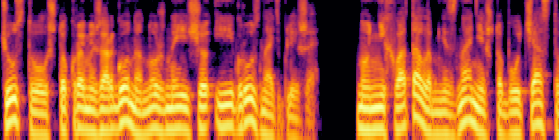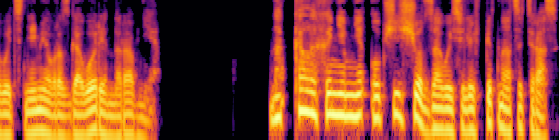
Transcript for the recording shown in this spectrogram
Чувствовал, что кроме жаргона нужно еще и игру знать ближе. Но не хватало мне знаний, чтобы участвовать с ними в разговоре наравне. На Калахане мне общий счет завысили в 15 раз.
